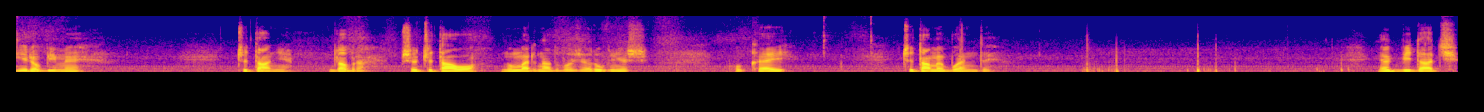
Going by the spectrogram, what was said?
i robimy czytanie. Dobra, przeczytało. Numer nadwozia również. OK. Czytamy błędy. Jak widać,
